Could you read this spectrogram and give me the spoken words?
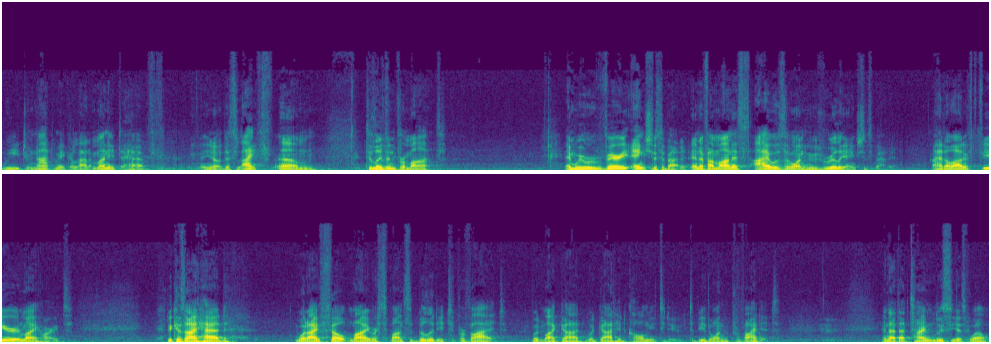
we do not make a lot of money to have, you know, this life, um, to live in Vermont. And we were very anxious about it. And if I'm honest, I was the one who was really anxious about it. I had a lot of fear in my heart because I had what I felt my responsibility to provide, what my God, what God had called me to do, to be the one who provided. And at that time, Lucy as well.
